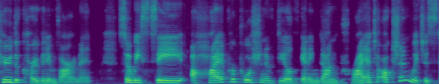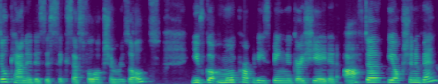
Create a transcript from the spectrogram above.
to the COVID environment. So we see a higher proportion of deals getting done prior to auction, which is still counted as a successful auction result. You've got more properties being negotiated after the auction event.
